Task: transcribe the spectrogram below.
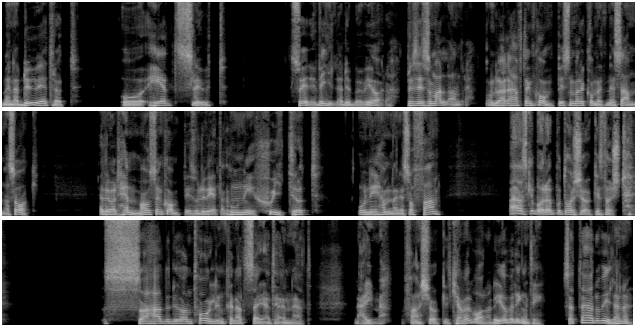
Men när du är trött och helt slut så är det vila du behöver göra. Precis som alla andra. Om du hade haft en kompis som hade kommit med samma sak. Eller varit hemma hos en kompis och du vet att hon är skittrött. Och ni hamnar i soffan. Jag ska bara upp och ta köket först. Så hade du antagligen kunnat säga till henne att nej men fan köket kan väl vara, det gör väl ingenting. Sätt dig här och vila nu.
